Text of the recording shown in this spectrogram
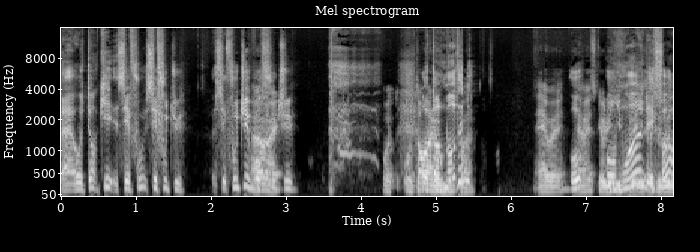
Bah autant qui c'est fou, c'est foutu. C'est foutu pour Ah ouais. foutu. Aut- Autant bout, demander. Eh ouais. Au, eh ouais, que lui, au moins l'effort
